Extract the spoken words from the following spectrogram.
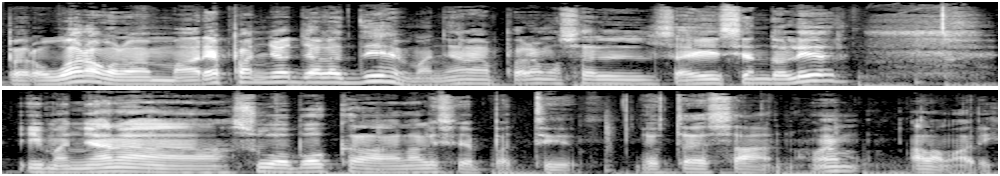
Pero bueno, con lo de Madrid Español ya les dije. Mañana esperemos seguir siendo líder. Y mañana subo podcast análisis del partido. Y ustedes saben, nos vemos a la Madrid.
